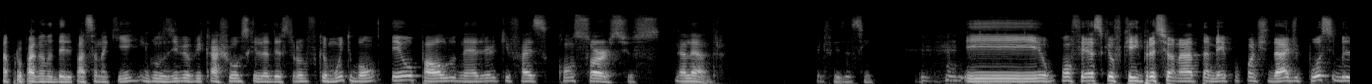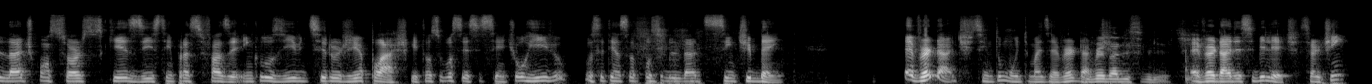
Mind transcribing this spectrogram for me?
a propaganda dele passando aqui. Inclusive, eu vi cachorros que ele adestrou, fica muito bom. E o Paulo Neder, que faz consórcios, né, Leandro? Ele fez assim. E eu confesso que eu fiquei impressionado também com a quantidade de possibilidade de consórcios que existem para se fazer, inclusive de cirurgia plástica. Então, se você se sente horrível, você tem essa possibilidade de se sentir bem. É verdade, sinto muito, mas é verdade. É verdade esse bilhete. É verdade esse bilhete, certinho?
